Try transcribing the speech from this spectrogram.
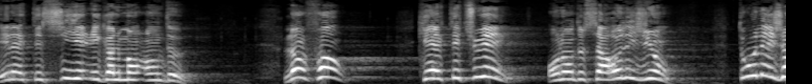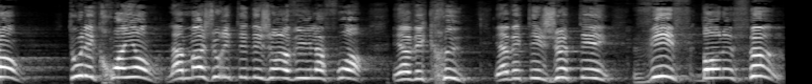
il a été scié également en deux. L'enfant qui a été tué au nom de sa religion, tous les gens, tous les croyants, la majorité des gens avaient eu la foi et avaient cru et avaient été jetés vifs dans le feu.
